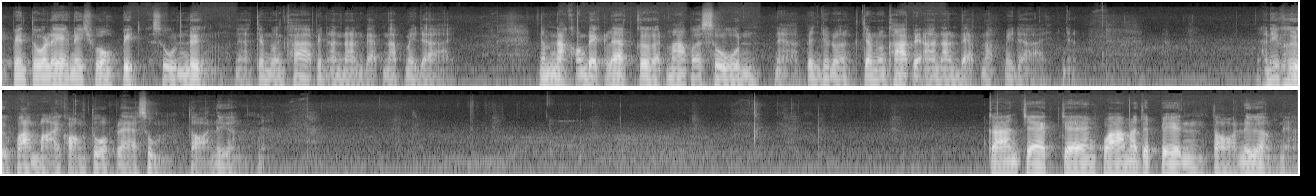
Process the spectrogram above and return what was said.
x เป็นตัวเลขในช่วงปิด 0 1นะจำนวนค่าเป็นอนันต์แบบนับไม่ได้ น้ำหนักของเด็กแรกเกิดมากกว่า0นี่ยเป็นจำนวนจำนวนค่าเป็นอนันต์แบบนับไม่ได้นี่ยอันนี้ก็คือความหมายของตัวแปรสุ่มต่อเนื่องนะ การแจกแจงความน่าจะเป็นต่อเนื่องเนี่ย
